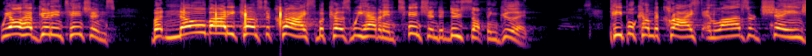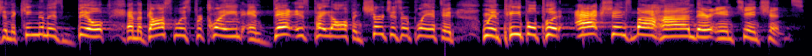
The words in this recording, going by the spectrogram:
we all have good intentions, but nobody comes to Christ because we have an intention to do something good. People come to Christ and lives are changed, and the kingdom is built, and the gospel is proclaimed, and debt is paid off, and churches are planted when people put actions behind their intentions.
